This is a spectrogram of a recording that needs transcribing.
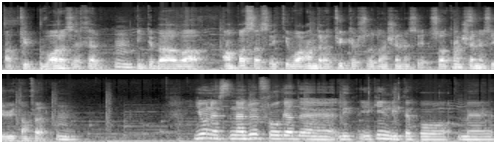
att typ vara sig själv. Mm. Inte behöva anpassa sig till vad andra tycker så, de känner sig, så att han känner sig utanför. Mm. Jonas, när du frågade, gick in lite på med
